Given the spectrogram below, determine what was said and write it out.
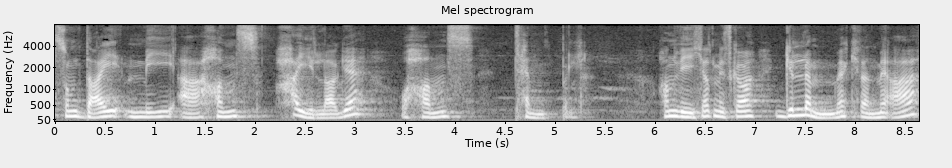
som de vi er hans heilage og hans tempel. Han vil ikke at vi skal glemme hvem vi er,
